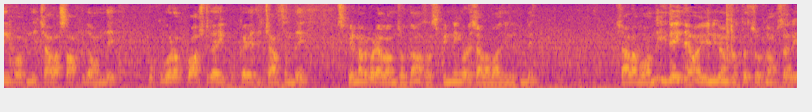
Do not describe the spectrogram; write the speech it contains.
దిగిపోతుంది. చాలా సాఫ్ట్గా ఉంది. హుక్ కూడా ఫాస్ట్గా ఈ హుక్ అయితే ఛాన్స్ ఉంది. స్పిన్నర్ కూడా ఎలా ఉందో చూద్దాం. అసలు స్పిన్నింగ్ కూడా చాలా బాగా జరుగుతుంది. చాలా బాగుంది. ఇది అయితే ఎన్ని గ్రామ్స్ వస్తుందో చూద్దాం ఒకసారి.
